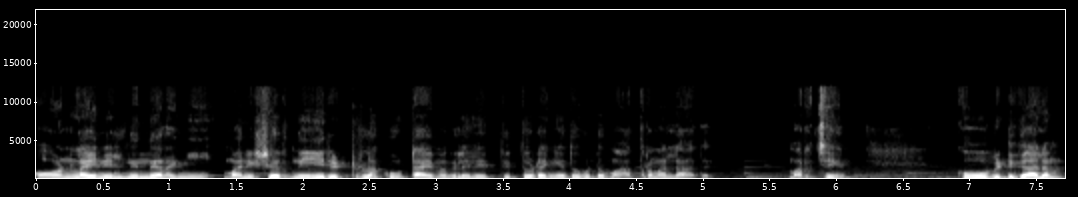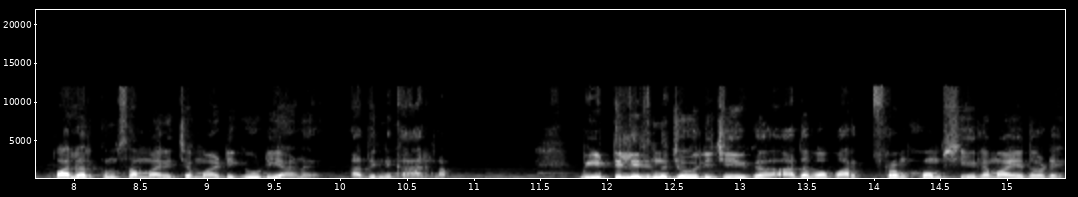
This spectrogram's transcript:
ഓൺലൈനിൽ നിന്നിറങ്ങി മനുഷ്യർ നേരിട്ടുള്ള കൂട്ടായ്മകളിൽ എത്തിത്തുടങ്ങിയതുകൊണ്ട് മാത്രമല്ല അത്. മറിച്ച് കോവിഡ് കാലം പലർക്കും സമ്മാനിച്ച മടി കൂടിയാണ് അതിന് കാരണം. വീട്ടിലിരുന്ന് ജോലി ചെയ്യുക അഥവാ വർക്ക് ഫ്രം ഹോം ശീലമായതോടെ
